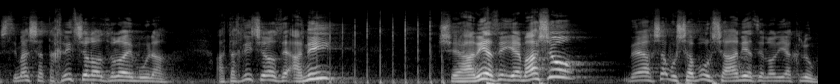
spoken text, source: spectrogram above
סימן שהתכלית שלו זו לא אמונה. התכלית שלו זה אני, שהאני הזה יהיה משהו, ועכשיו הוא שבור שהאני הזה לא נהיה כלום.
